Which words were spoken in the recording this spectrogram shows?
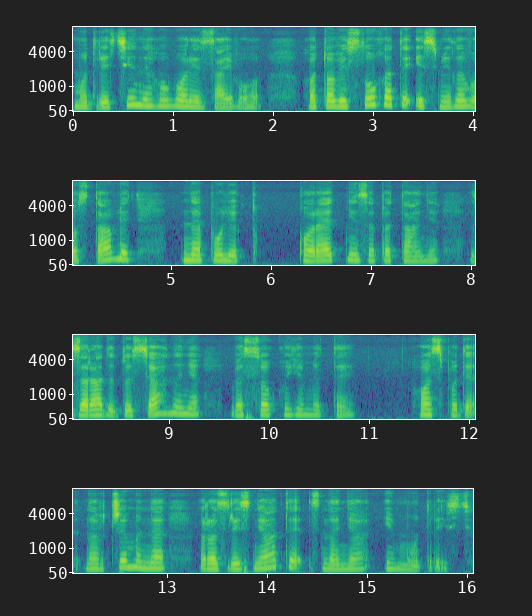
Мудреці не говорять зайвого, готові слухати і сміливо ставлять неполітку коректні запитання заради досягнення високої мети. Господи, навчи мене розрізняти знання і мудрість.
